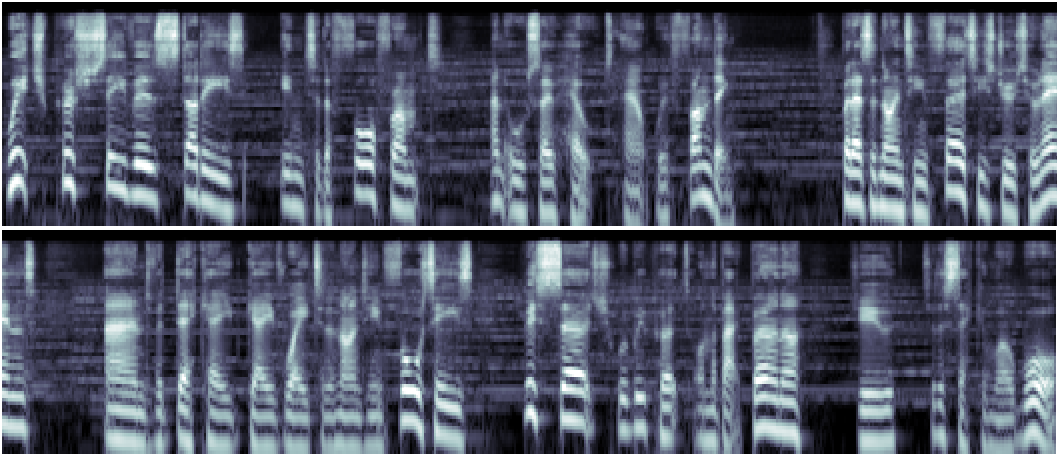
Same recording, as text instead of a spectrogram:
which pushed Seevers' studies into the forefront and also helped out with funding. But as the 1930s drew to an end and the decade gave way to the 1940s, this search would be put on the back burner due to the Second World War,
